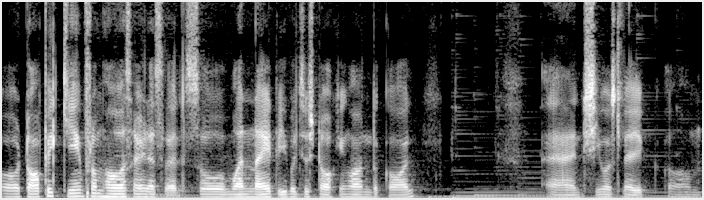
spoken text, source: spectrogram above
uh, topic came from her side as well. So one night we were just talking on the call and she was like um,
